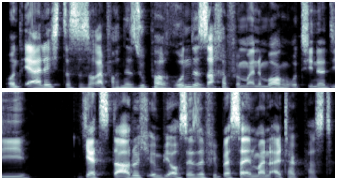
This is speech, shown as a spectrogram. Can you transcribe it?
Und ehrlich, das ist auch einfach eine super runde Sache für meine Morgenroutine, die jetzt dadurch irgendwie auch sehr, sehr viel besser in meinen Alltag passt.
